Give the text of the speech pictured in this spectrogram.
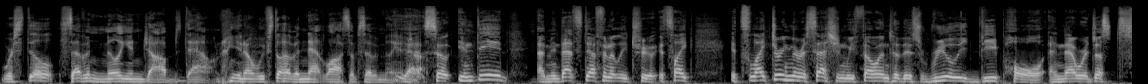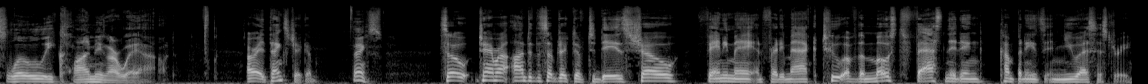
we're still 7 million jobs down. You know, we still have a net loss of 7 million yeah, jobs. So indeed, I mean, that's definitely true. It's like, it's like during the recession, we fell into this really deep hole, and now we're just slowly climbing our way out. All right. Thanks, Jacob. Thanks. So, Tamara, on to the subject of today's show Fannie Mae and Freddie Mac, two of the most fascinating companies in U.S. history.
